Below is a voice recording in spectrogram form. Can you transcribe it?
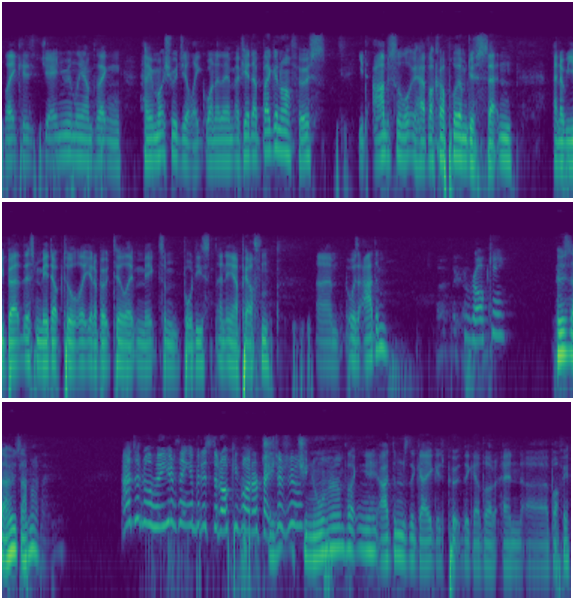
Like, because genuinely, I'm thinking, how much would you like one of them? If you had a big enough house, you'd absolutely have a couple of them just sitting in a wee bit that's made up to look like you're about to like make some bodies into a person. Um, was it Adam? Rocky. Who's that? Who's that? Am I don't know who you're thinking, but it's the Rocky Horror Do Picture you, Show. do you know who I'm thinking? Adam's the guy who gets put together in uh, Buffy.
